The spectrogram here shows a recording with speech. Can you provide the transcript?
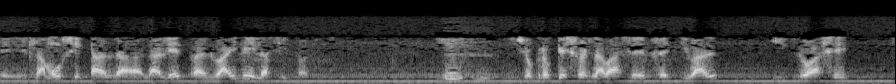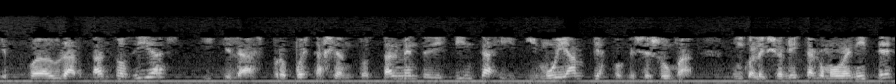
eh, la música, la, la letra, el baile y las historias. Y, y yo creo que eso es la base del festival y lo hace que pueda durar tantos días y que las propuestas sean totalmente distintas y, y muy amplias porque se suma un coleccionista como Benítez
